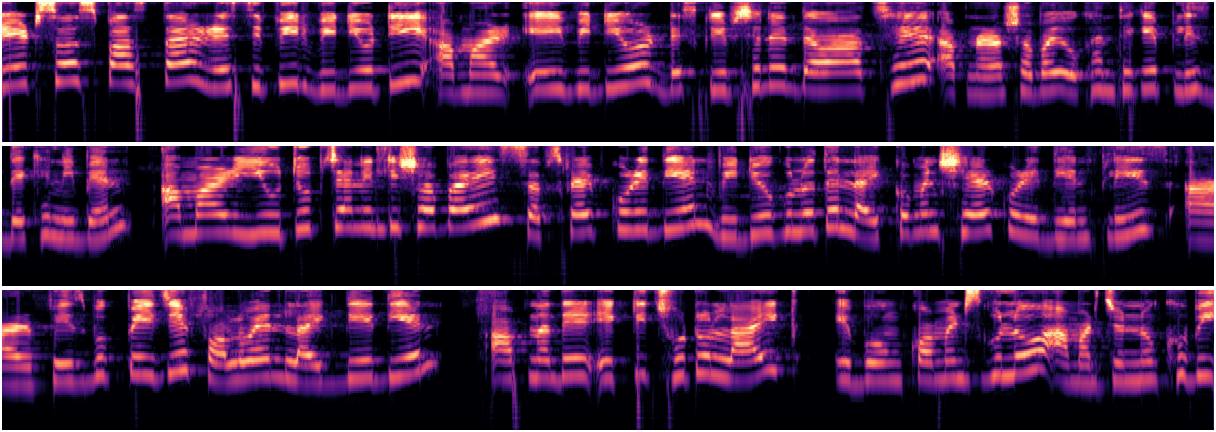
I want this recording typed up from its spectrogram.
রেড সস পাস্তার রেসিপির ভিডিওটি আমার এই ভিডিওর ডেসক্রিপশনে দেওয়া আছে। আপনারা সবাই ওখান থেকে প্লিজ দেখে নেবেন। আমার ইউটিউব চ্যানেলটি সবাই সাবস্ক্রাইব করে দিয়েন, ভিডিওগুলোতে লাইক কমেন্ট শেয়ার করে দিয়েন প্লিজ আর ফেসবুক পেজে ফলো অ্যান্ড লাইক দিয়ে দিয়েন। আপনাদের একটি ছোট লাইক এবং কমেন্টসগুলো আমার জন্য খুবই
